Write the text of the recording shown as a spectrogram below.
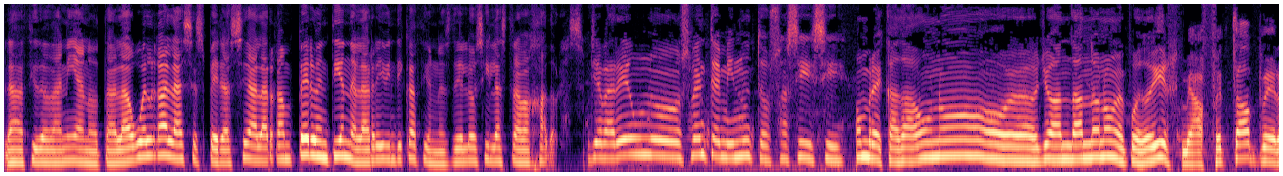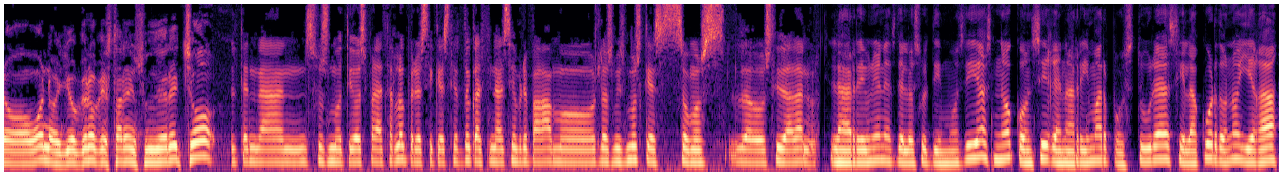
La ciudadanía nota la huelga, las esperas se alargan, pero entiende las reivindicaciones de los y las trabajadoras. Llevaré unos 20 minutos, así, sí. Hombre, cada uno, eh, yo andando no me puedo ir. Me afecta, pero bueno, yo creo que están en su derecho. Tendrán sus motivos para hacerlo, pero sí que es cierto que al final siempre pagamos los mismos que somos los ciudadanos. Las reuniones de los últimos días no consiguen arrimar posturas y el acuerdo no llega.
